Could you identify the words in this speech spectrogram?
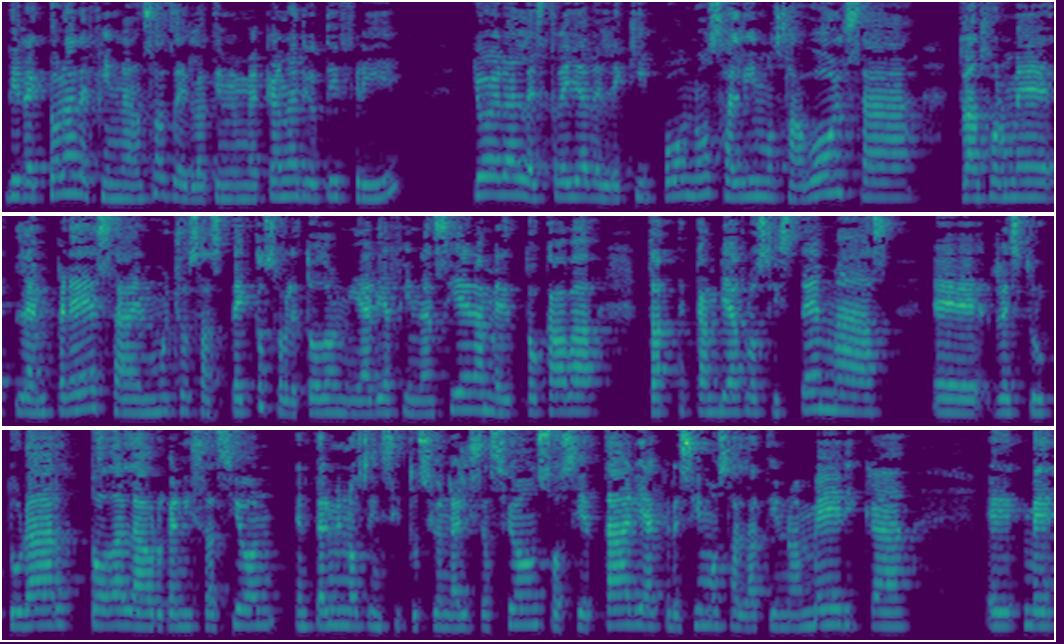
directora de finanzas de Latinoamericana Duty Free yo era la estrella del equipo, ¿no? Salimos a bolsa, transformé la empresa en muchos aspectos, sobre todo en mi área financiera, me tocaba cambiar los sistemas, eh, reestructurar toda la organización en términos de institucionalización societaria, crecimos a Latinoamérica, eh, me,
